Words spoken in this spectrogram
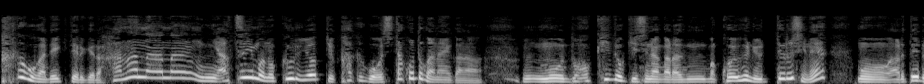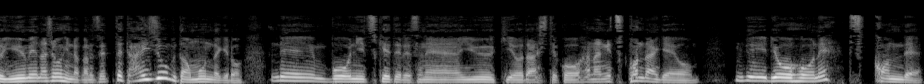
覚悟ができてるけど、鼻の穴に熱いもの来るよっていう覚悟をしたことがないから、もうドキドキしながら、まあ、こういう風に売ってるしね。もうある程度有名な商品だから絶対大丈夫とは思うんだけど。で、棒につけてですね、勇気を出してこう鼻に突っ込んであげよう。で、両方ね、突っ込んで。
